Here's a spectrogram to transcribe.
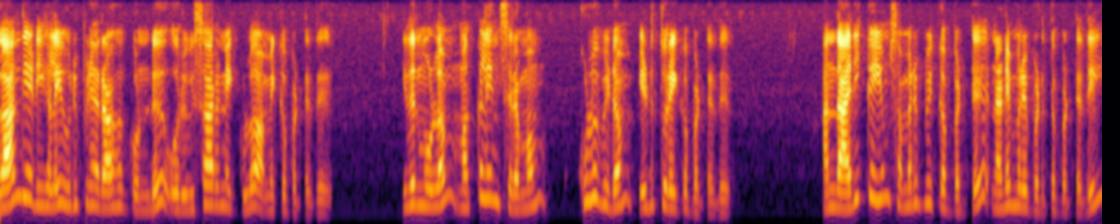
காந்தியடிகளை உறுப்பினராக கொண்டு ஒரு விசாரணை குழு அமைக்கப்பட்டது. இதன் மூலம் மக்களின் சிரமம் குழுவிடம் எடுத்துரைக்கப்பட்டது. அந்த அறிக்கையும் சமர்ப்பிக்கப்பட்டு நடைமுறைப்படுத்தப்பட்டதில்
